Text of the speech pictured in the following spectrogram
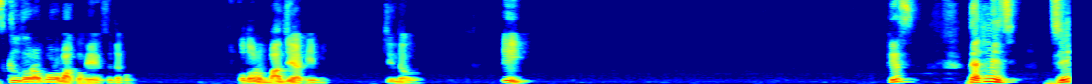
স্কেল ধরার পরও বাঁকা হয়ে গেছে, দেখো। কত বড় বাজে আঁকি আমি, চিন্তা করো। এই। ঠিক আছে দ্যাট মিনস যে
